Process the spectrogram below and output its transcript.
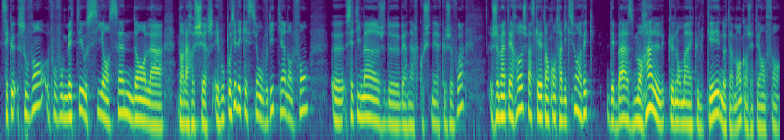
c'est que souvent, vous vous mettez aussi en scène dans la, dans la recherche et vous posez des questions. Vous dites, tiens, dans le fond, euh, cette image de Bernard Kouchner que je vois, je m'interroge parce qu'elle est en contradiction avec des bases morales que l'on m'a inculquées, notamment quand j'étais enfant.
